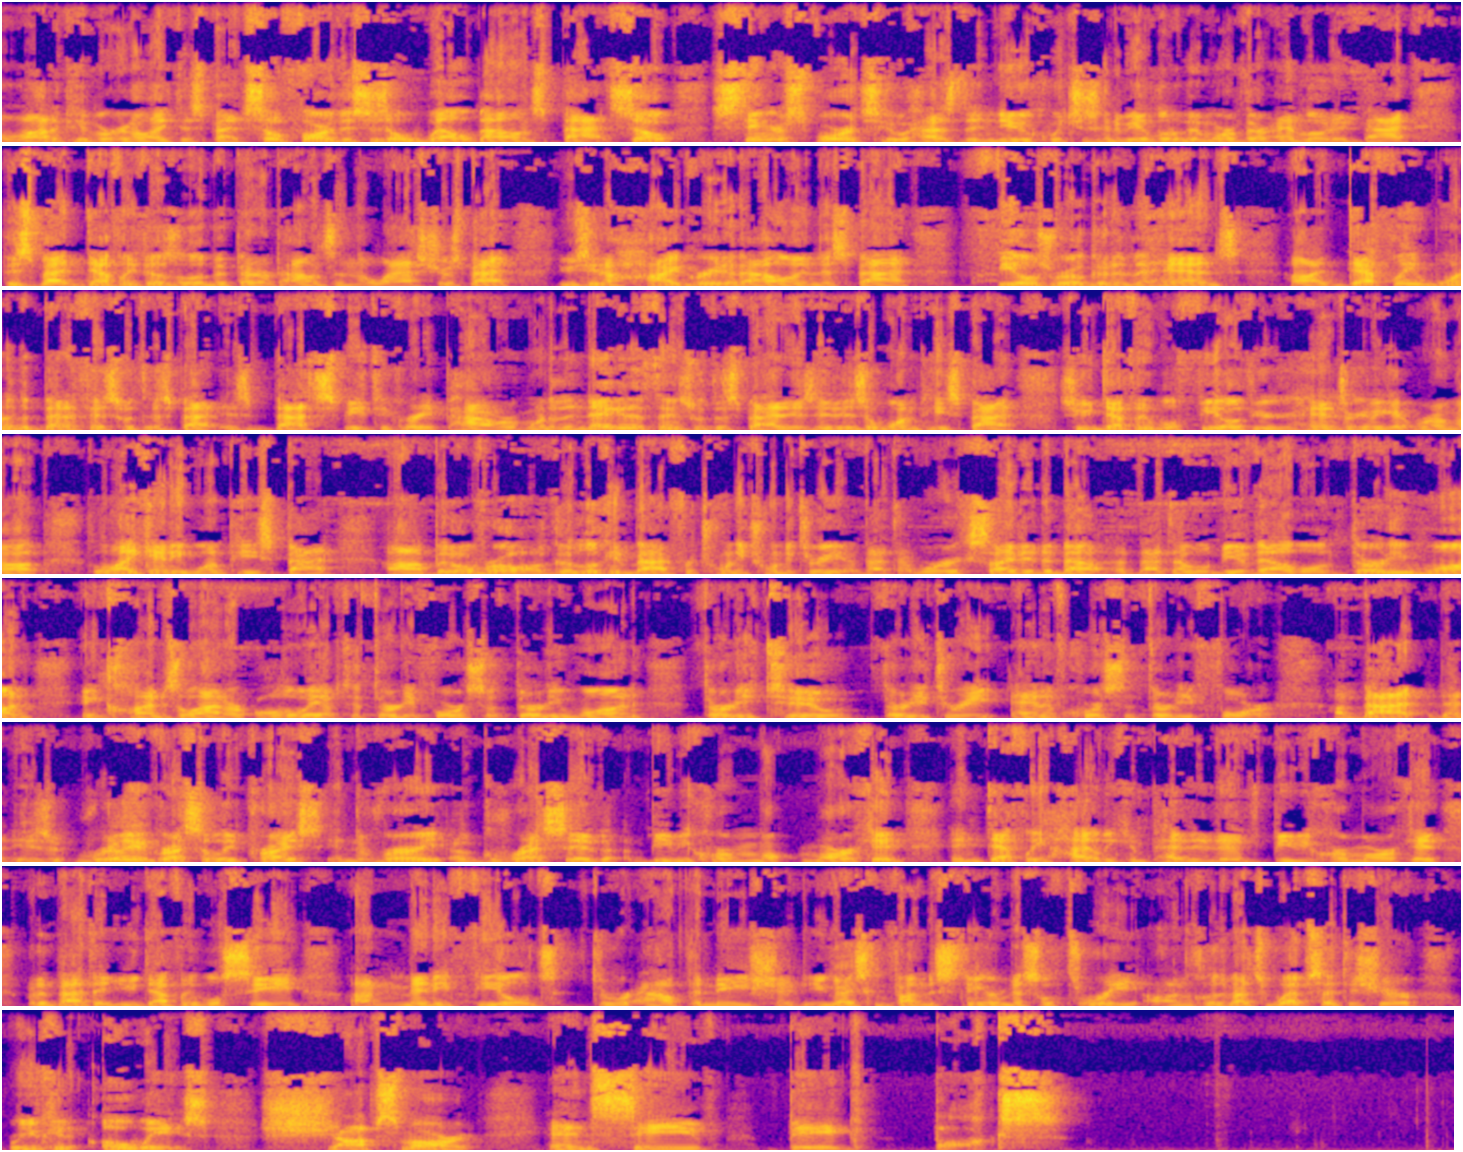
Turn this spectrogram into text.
a lot of people are going to like this bat. So far, this is a well-balanced bat. So Stinger Sports, who has the Nuke, which is going to be a little bit more of their end-loaded bat, this bat definitely feels a little bit better balanced than the last year's bat. Using a high grade of alloy in this bat, feels real good in the hands. Uh, definitely one of the benefits with this bat is bat speed to great power. One of the negative things with this bat is it is a one-piece bat, so you definitely will feel if your hands are going to get rung up like any one-piece bat. Uh, but overall, a good-looking bat for 2023, a bat that we're excited about, a bat that will be available in 31 and climbs the ladder all the way up to 34. So 31, 32, 33, and of course the 34. A bat that is really aggressively priced in the very aggressive BBCOR market and definitely highly competitive BBCOR market, but a bat that you definitely will see on many fields throughout the nation. You guys can find the Stinger Missile 3 on the Close Bats website this year, where you can always shop smart and save big bucks.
